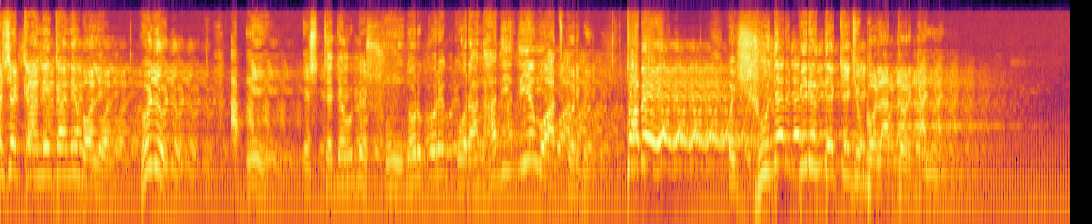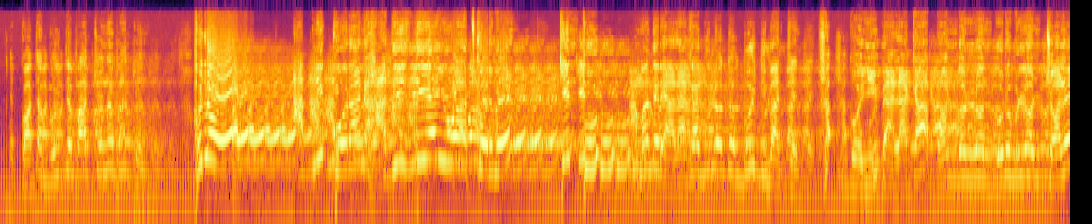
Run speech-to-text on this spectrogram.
এসে কানে কানে বলে, হুজুর, আপনি স্টেজে উঠে সুন্দর করে কোরআন হাদিস দিয়ে ওয়াজ করবেন। তবে ওই সুদের বিরুদ্ধে কিছু বলার দরকার নেই। কথা বুঝতে পারছ না পারছ না? আপনি কোরআন, হাদিস দিয়েই ওয়াজ করবেন, কিন্তু আমাদের এলাকাগুলো তো বুঝতে পারছেন, সব গরিব এলাকা বন্দর লোন, গ্রুপ লোন চলে।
